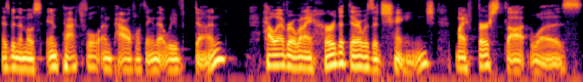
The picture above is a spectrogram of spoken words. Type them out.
has been the most impactful and powerful thing that we've done." However, when I heard that there was a change, my first thought was,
